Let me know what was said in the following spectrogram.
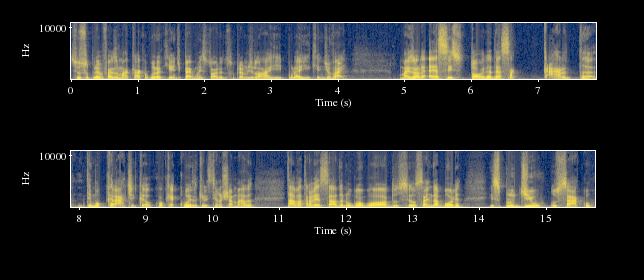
Se o Supremo faz uma caca por aqui, a gente pega uma história do Supremo de lá e por aí que a gente vai. Mas olha, essa história dessa carta democrática, ou qualquer coisa que eles tenham chamado, estava atravessada no gogó do seu saindo da bolha, explodiu o saco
